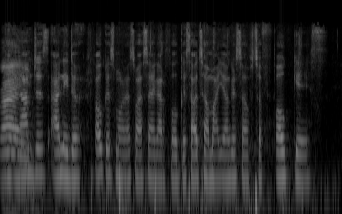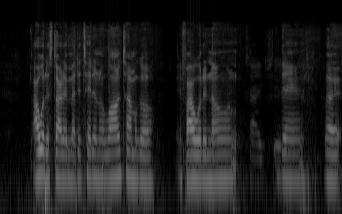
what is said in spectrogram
Right. And I'm just I need to focus more. That's why I say I gotta focus. I'll tell my younger self to focus. I would have started meditating a long time ago if I would have known then. But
